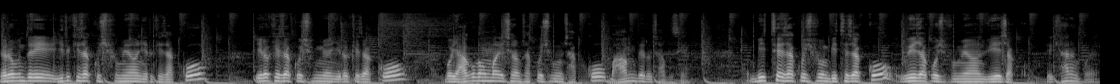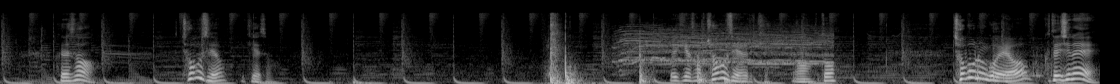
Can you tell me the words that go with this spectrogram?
여러분들이 이렇게 잡고 싶으면 이렇게 잡고 이렇게 잡고 싶으면 이렇게 잡고 뭐 야구 방망이처럼 잡고 싶으면 잡고 마음대로 잡으세요. 밑에 잡고 싶으면 밑에 잡고 위에 잡고 싶으면 위에 잡고 이렇게 하는 거예요. 그래서 쳐보세요. 이렇게 해서 이렇게 해서 한번 쳐보세요. 이렇게 어, 또 쳐보는 거예요. 그 대신에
